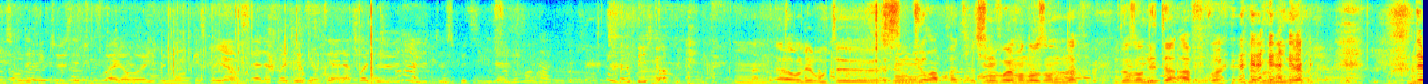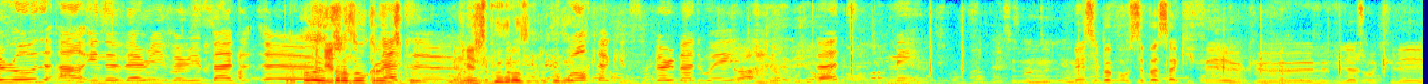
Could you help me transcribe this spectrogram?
qui sont défectueuses et tout. Alors euh, ils vous demandent qu'est-ce que vous pensez à la fois des routes et à la fois de, de, ce petit village. Euh, alors les routes euh, sont dures à pratiquer. sont vraiment dans un, dans un état affreux, abominable. The roads are in a very very bad. Uh, bad uh, work like it's very bad way. Mm-hmm. But mais mais c'est pas, pas ça qui fait euh, que le village reculé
